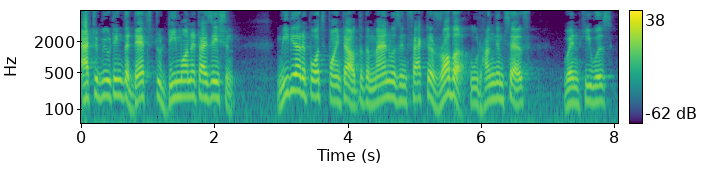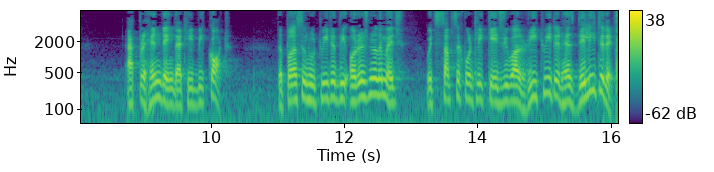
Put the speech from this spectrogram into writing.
attributing the death to demonetization. Media reports point out that the man was in fact a robber who'd hung himself when he was apprehending that he'd be caught. The person who tweeted the original image, which subsequently Kejriwal retweeted, has deleted it.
